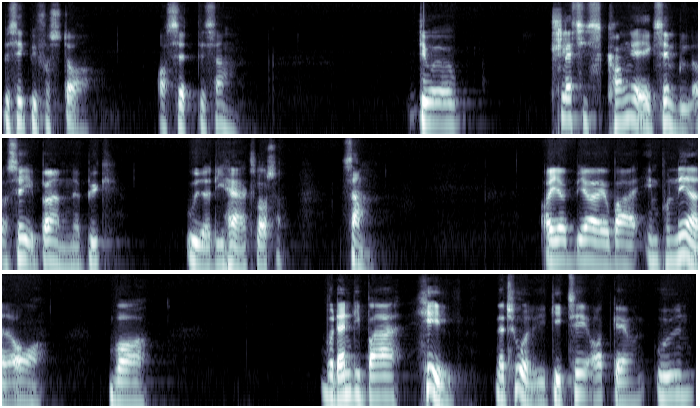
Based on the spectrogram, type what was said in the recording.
Hvis ikke vi forstår at sætte det sammen. Det var jo klassisk kongeeksempel at se børnene bygge ud af de her klodser sammen. Og jeg, jeg er jo bare imponeret over, hvor, hvordan de bare helt naturligt gik til opgaven, uden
